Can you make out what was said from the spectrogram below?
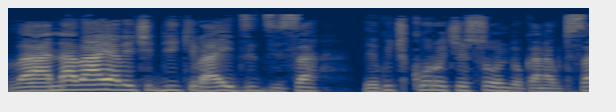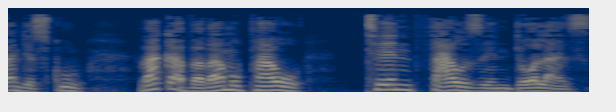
Vana vaya vechidiki vaaidzidzisa vekuchikoro chesvondo kana kuti sunday school vakabva vamupawo 10 000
